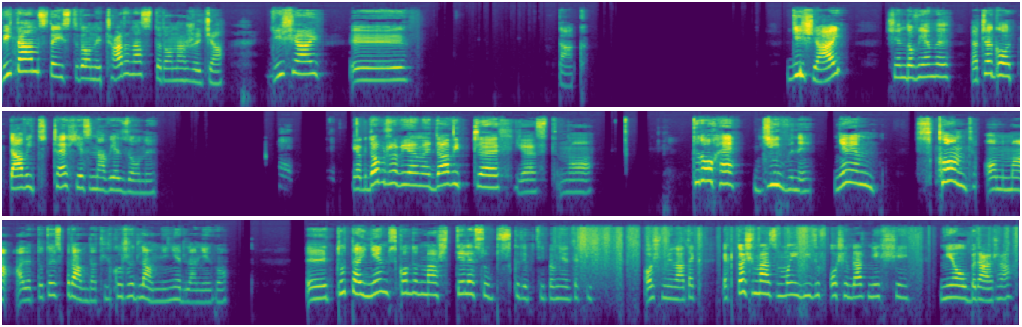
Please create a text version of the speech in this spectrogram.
Witam z tej strony czarna strona życia. Dzisiaj yy, tak. Dzisiaj się dowiemy, dlaczego Dawid Czech jest nawiedzony. Jak dobrze wiemy, Dawid Czech jest, no, trochę dziwny. Nie wiem skąd on ma, ale to to jest prawda, tylko że dla mnie, nie dla niego. Yy, tutaj nie wiem skąd on ma aż tyle subskrypcji, pewnie jest jakiś ośmiolatek. Jak ktoś ma z moich widzów 8 lat, niech się nie obraża.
